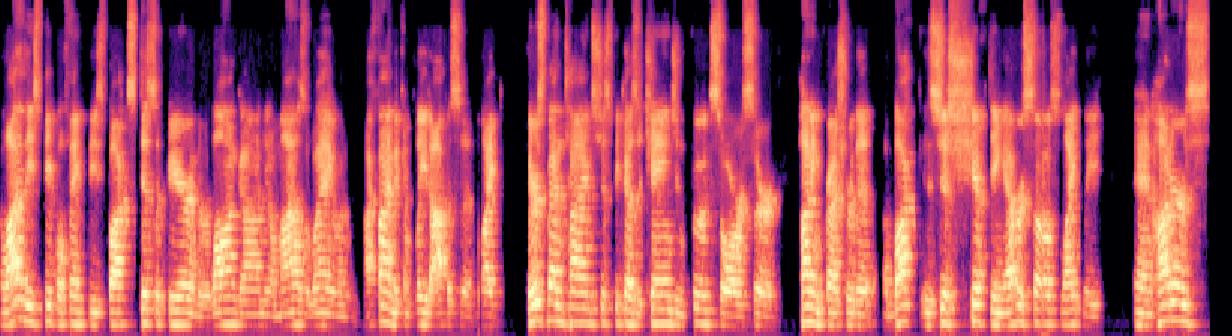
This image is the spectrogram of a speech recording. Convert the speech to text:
a lot of these people think these bucks disappear and they're long gone, you know, miles away. When I find the complete opposite. Like there's been times just because of change in food source or hunting pressure that a buck is just shifting ever so slightly, and hunters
